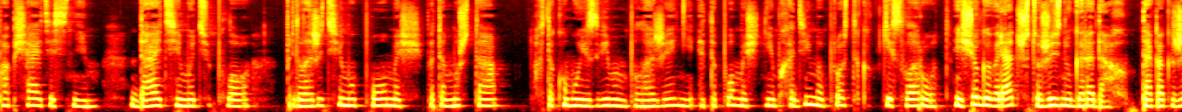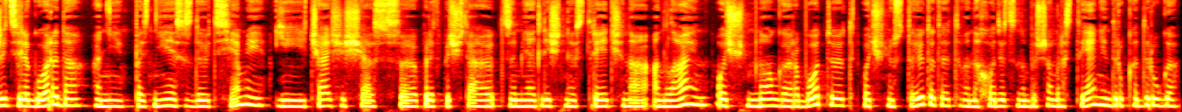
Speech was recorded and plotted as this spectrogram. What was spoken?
пообщайтесь с ним, дайте ему тепло, предложите ему помощь, потому что в таком уязвимом положении эта помощь необходима просто как кислород. Еще говорят, что жизнь в городах. Так как жители города, они позднее создают семьи и чаще сейчас э, предпочитают заменять личные встречи на онлайн, очень много работают, очень устают от этого, находятся на большом расстоянии друг от друга.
